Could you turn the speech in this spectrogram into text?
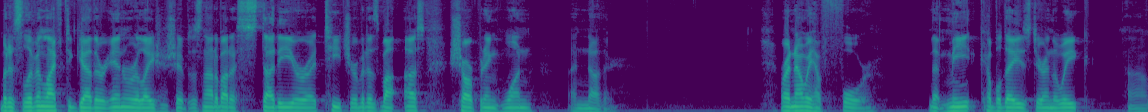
but it's living life together in relationships. It's not about a study or a teacher, but it's about us sharpening one another. Right now, we have four that meet a couple days during the week. Uh,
